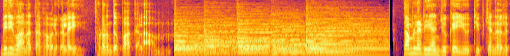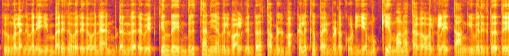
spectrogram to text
விரிவான தகவல்களை தொடர்ந்து பார்க்கலாம். தமிழடியான் யூகே யூடியூப் சேனலுக்கு உங்கள் அனைவரையும் வருக வருகவன அன்புடன் வரவேற்கின்றேன். பிரித்தானியாவில் வாழ்கின்ற தமிழ் மக்களுக்கு பயன்படக்கூடிய முக்கியமான தகவல்களை தாங்கி வருகிறது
